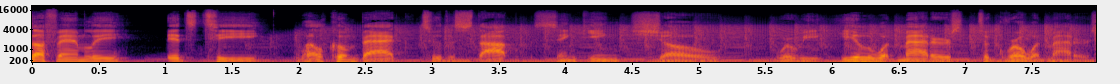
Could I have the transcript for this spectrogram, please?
up, family? It's T. Welcome back to the Stop Sinking Show, where we heal what matters to grow what matters.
